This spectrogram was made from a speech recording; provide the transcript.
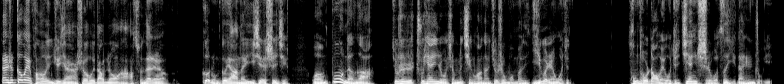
但是各位朋友，你去想想，社会当中啊，存在着各种各样的一些事情，我们不能啊，就是出现一种什么情况呢？就是我们一个人，我就。从头到尾，我就坚持我自己单身主义。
